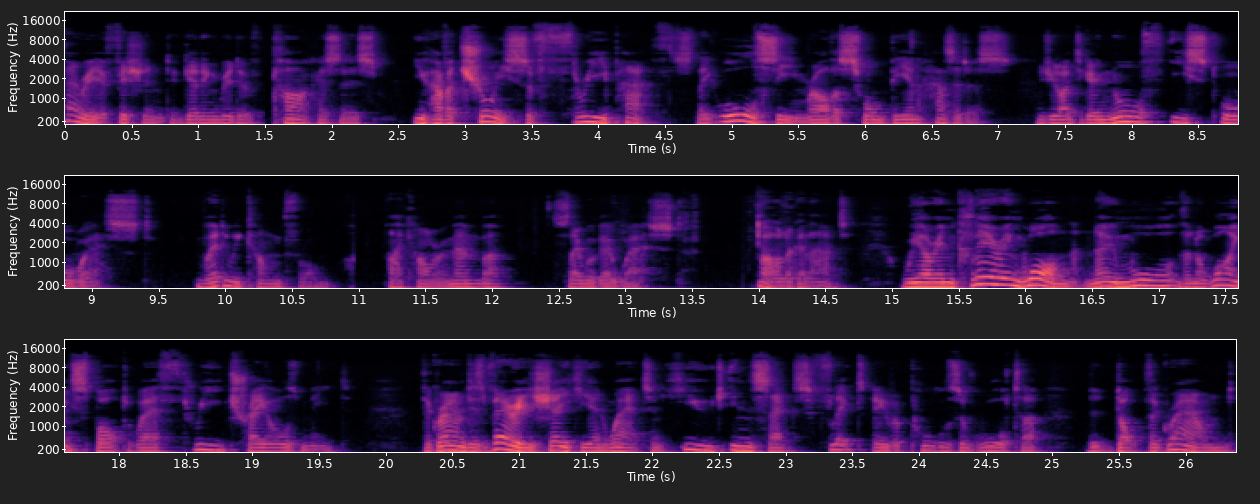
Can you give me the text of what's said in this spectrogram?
very efficient at getting rid of carcasses. You have a choice of three paths. They all seem rather swampy and hazardous. Would you like to go north, east, or west? Where do we come from? I can't remember, so we'll go west. Oh, look at that. We are in clearing one, no more than a wide spot where three trails meet. The ground is very shaky and wet, and huge insects flit over pools of water that dot the ground.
